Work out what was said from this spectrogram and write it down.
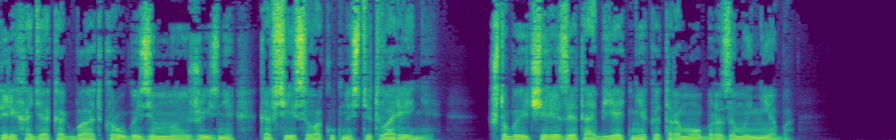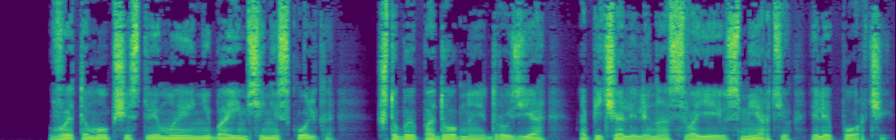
переходя как бы от круга земной жизни ко всей совокупности творения, чтобы через это объять некоторым образом и небо. В этом обществе мы не боимся нисколько, чтобы подобные друзья опечалили нас своею смертью или порчей.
